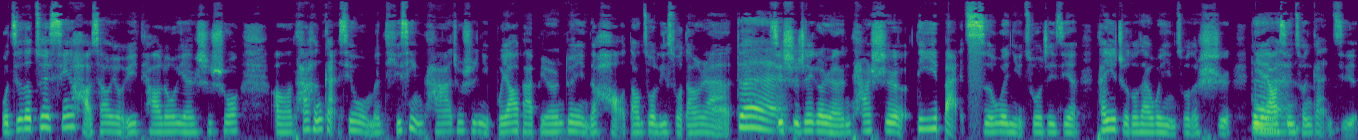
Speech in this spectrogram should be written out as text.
我记得最新好像有一条留言是说，嗯、他很感谢我们提醒他，就是你不要把别人对你的好当做理所当然。对，其实这个人他是第一百次为你做这件他一直都在为你做的事，你也要心存感激。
